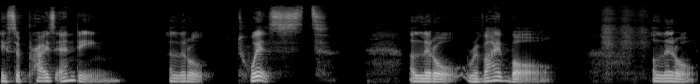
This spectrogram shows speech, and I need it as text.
a surprise ending, a little twist, a little revival, a little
